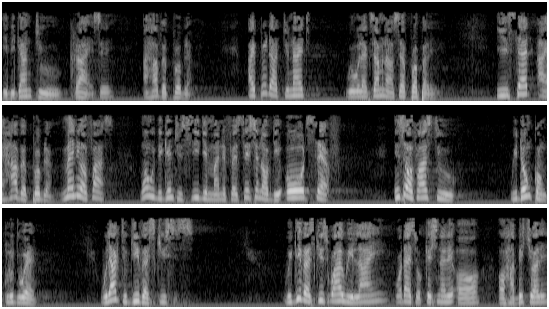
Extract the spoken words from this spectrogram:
he began to cry, say, I have a problem. I pray that tonight we will examine ourselves properly. He said, I have a problem. Many of us, when we begin to see the manifestation of the old self, instead of us to, we don't conclude well. We like to give excuses. We give excuse why we lie, whether it's occasionally or, or habitually.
